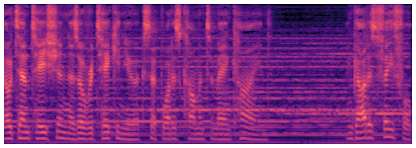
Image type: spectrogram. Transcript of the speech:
No temptation has overtaken you except what is common to mankind. And God is faithful.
